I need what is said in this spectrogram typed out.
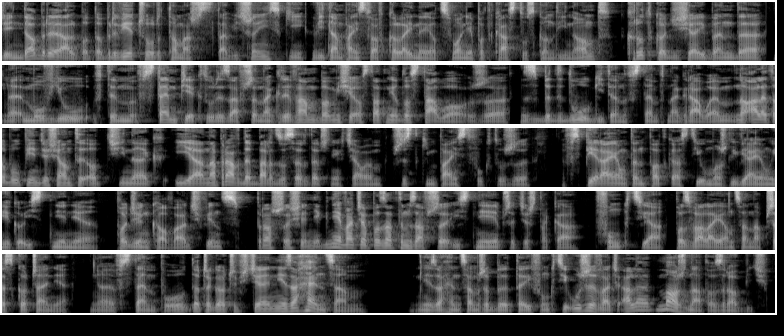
Dzień dobry albo dobry wieczór, Tomasz Stawiszyński. Witam Państwa w kolejnej odsłonie podcastu Skądinąd. Krótko dzisiaj będę e, mówił w tym wstępie, który zawsze nagrywam, bo mi się ostatnio dostało, że zbyt długi ten wstęp nagrałem. No ale to był 50. odcinek i ja naprawdę bardzo serdecznie chciałem wszystkim Państwu, którzy wspierają ten podcast i umożliwiają jego istnienie, podziękować, więc proszę się nie gniewać, a poza tym zawsze istnieje przecież taka funkcja pozwalająca na przeskoczenie e, wstępu, do czego oczywiście nie zachęcam. Nie zachęcam, żeby tej funkcji używać, ale można to zrobić.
